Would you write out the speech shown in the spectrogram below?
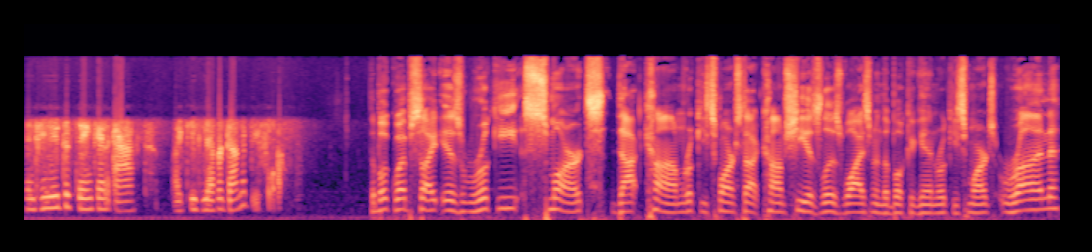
continue to think and act like you've never done it before. The book website is rookiesmarts.com. Rookiesmarts.com. She is Liz Wiseman. The book again, Rookie Smarts. Run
